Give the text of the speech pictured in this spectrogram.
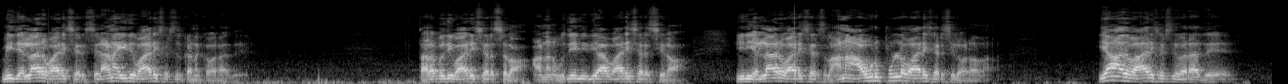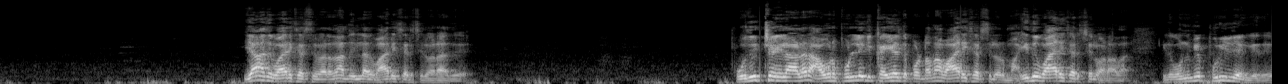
மீதி எல்லாரும் வாரிசு அரசியல். ஆனா இது வாரிசு அரசியல் கணக்கு வராது. தளபதி வாரிசு அரசலாம். ஆனால் உதயநிதியா வாரிசு அரசியலாம். இனி எல்லாரும் வாரிசு அரசியல். ஆனால் அவரு புள்ள வாரிசு அரசியல் வராதான் ஏன் அது வாரிசு அரசியல் வராது? ஏன் அது வாரிசு அரசியல் வராதா? அது இல்லை அது வாரிசு அரசியல் வராது. பொதுச் செயலாளர் அவர் புள்ளிக்கு கையெழுத்து போட்டால் தான் வாரிசு அரசியல் வருமா? இது வாரிசு அரசியல் வராதான் இது ஒண்ணுமே புரியலையங்க இது.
